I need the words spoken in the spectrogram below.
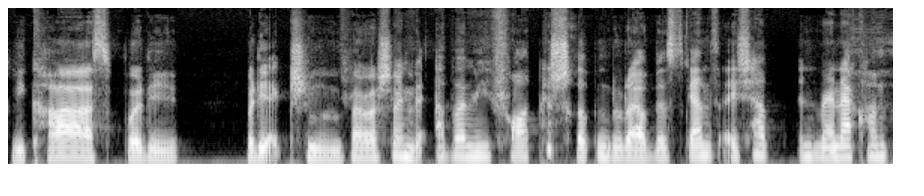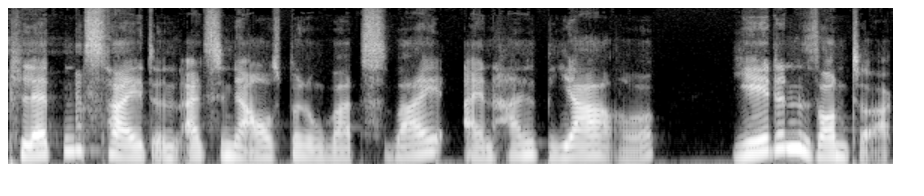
wie krass, weil die, weil die Action war wahrscheinlich. Aber wie fortgeschritten du da bist, ganz ehrlich, ich habe in meiner kompletten Zeit, in, als ich in der Ausbildung war, zweieinhalb Jahre, jeden Sonntag,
